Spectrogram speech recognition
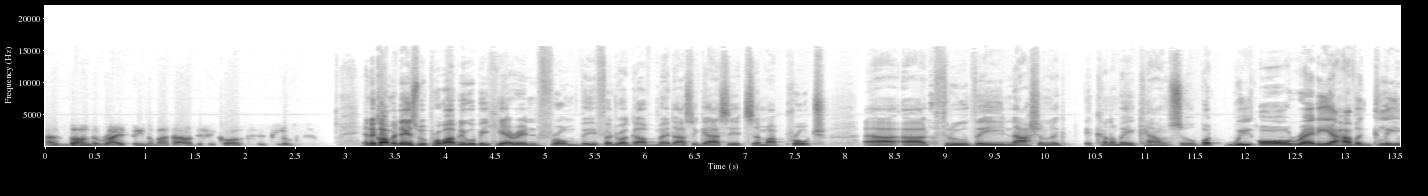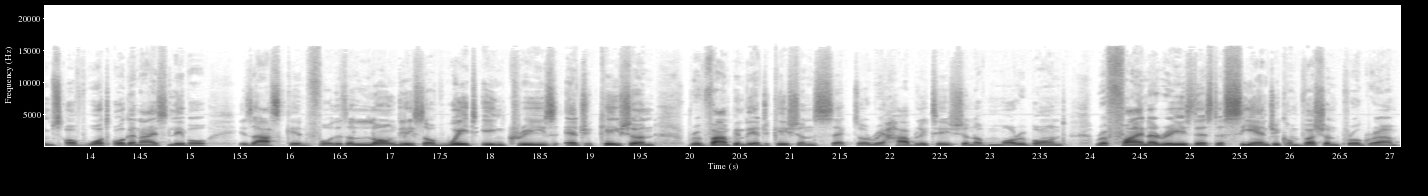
has done the right thing no matter how difficult it looks. In the coming days, we probably will be hearing from the federal government as regards its um, approach Uh, uh, through the National Economic Council. But we already have a glimpse of what organized labor is asking for. There's a long list of wage increase, education, revamping the education sector, rehabilitation of moribund refineries. There's the CNG conversion program,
